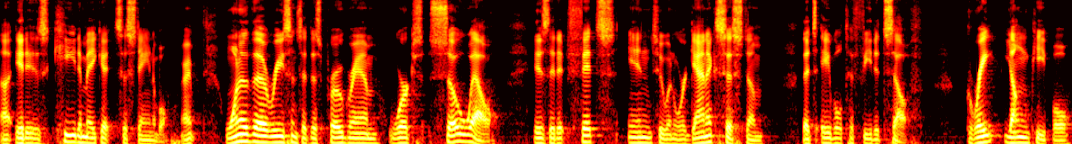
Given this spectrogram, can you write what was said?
Uh, it is key to make it sustainable. Right? One of the reasons that this program works so well is that it fits into an organic system that's able to feed itself. Great young people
